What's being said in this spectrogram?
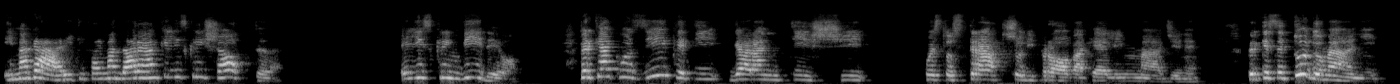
E magari ti fai mandare anche gli screenshot e gli screen video, perché è così che ti garantisci questo straccio di prova che è l'immagine. Perché se tu domani,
